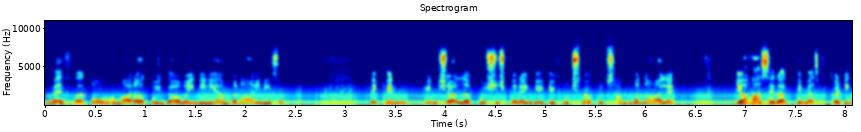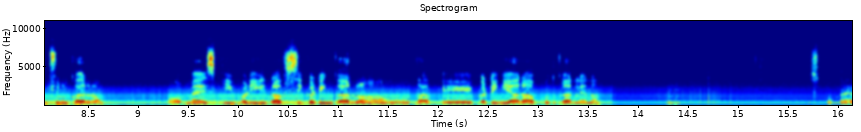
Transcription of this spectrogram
वैसा तो हमारा कोई दावा ही नहीं है, हम बना ही नहीं सकते। लेकिन इन कोशिश करेंगे कि कुछ ना कुछ हम बना लें। यहाँ से रख के मैं इसकी कटिंग शुरू कर रहा हूँ और मैं इसकी बड़ी रफ सी कटिंग कर रहा हूँ ताकि कटिंग यार आप खुद कर लेना। इसको मैं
